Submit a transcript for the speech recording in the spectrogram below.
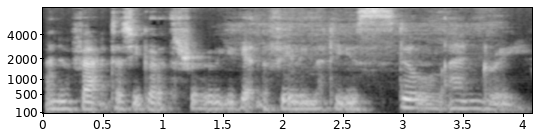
And in fact, as you go through, you get the feeling that he is still angry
